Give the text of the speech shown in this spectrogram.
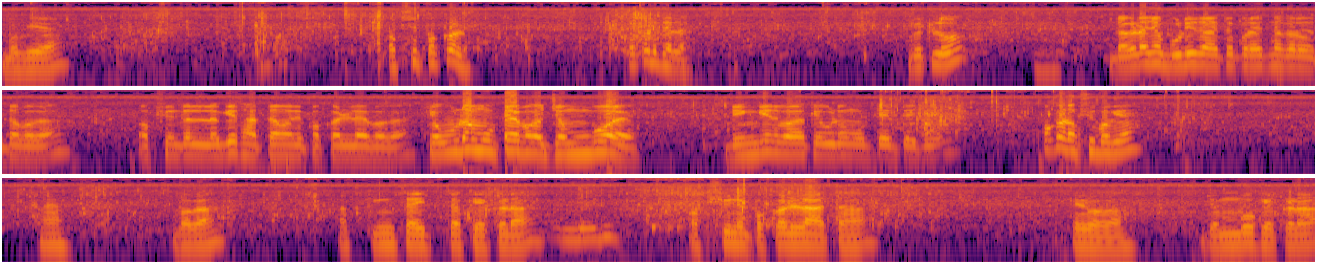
बघूया. अक्षी पकड. पकड त्याला. भेटलो? दगडाच्या बुडी जायचा प्रयत्न करत होता बघा. अक्षून त्याला लगेच हातामध्ये पकडलाय बघा. केवढा मोठा आहे बघा जम्बो आहे. डेंगेत बघा केवढे मोठे आहेत त्याचे. पकड अक्षू बघूया. हा बघा. हा किंग साईजचा खेकडा. अक्षूने पकडला आता. हे बघा जम्बो खेकडा.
